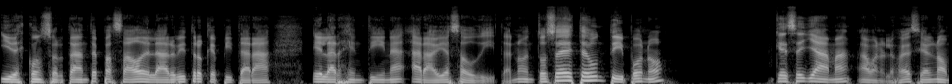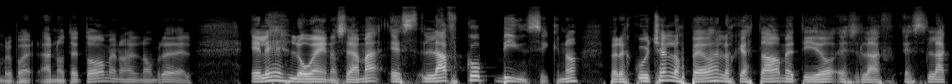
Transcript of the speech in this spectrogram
y desconcertante pasado del árbitro que pitará el Argentina-Arabia Saudita, ¿no? Entonces este es un tipo, ¿no? Que se llama, ah bueno, les voy a decir el nombre, pues todo menos el nombre de él. Él es esloveno, se llama Slavko Vincic, ¿no? Pero escuchen los pedos en los que ha estado metido Slav, Slav,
